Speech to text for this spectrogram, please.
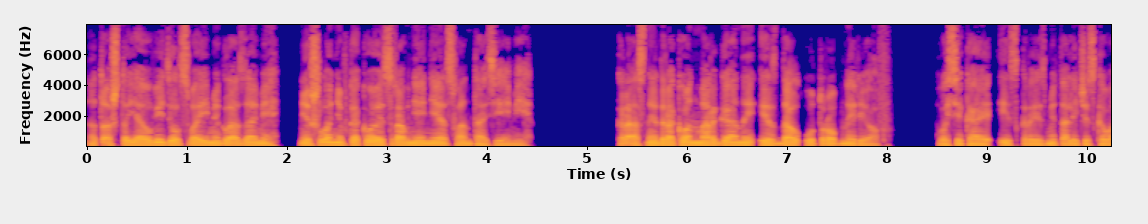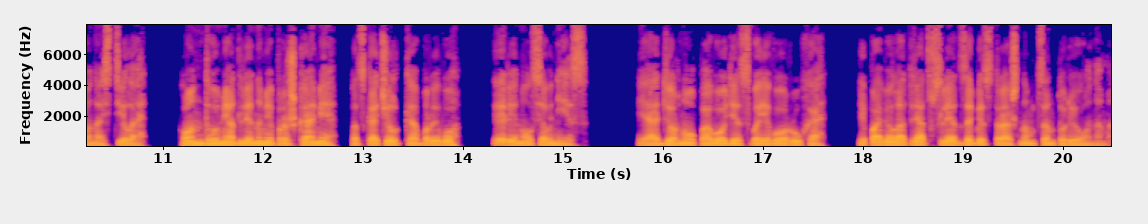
Но то, что я увидел своими глазами, не шло ни в какое сравнение с фантазиями. Красный дракон Морганы издал утробный рев. Высекая искры из металлического настила, он двумя длинными прыжками подскочил к обрыву и ринулся вниз. Я дернул поводья своего руха и повел отряд вслед за бесстрашным Центурионом.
